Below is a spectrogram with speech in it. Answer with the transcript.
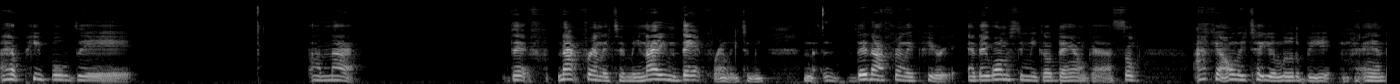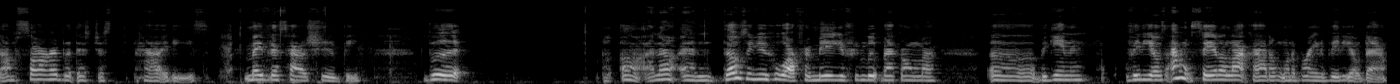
I have people that are not that not friendly to me, not even that friendly to me. They're not friendly, period. And they want to see me go down, guys. So I can only tell you a little bit. And I'm sorry, but that's just how it is. Maybe that's how it should be. But, uh, and, I, and those of you who are familiar, if you look back on my uh, beginning videos, I don't say it a lot I don't want to bring the video down.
